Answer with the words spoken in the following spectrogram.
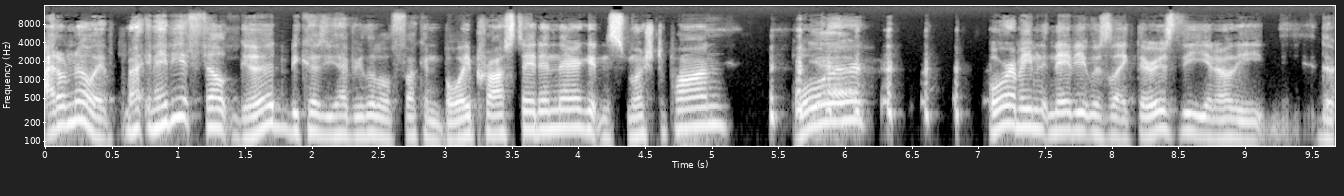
I don't know. It maybe it felt good because you have your little fucking boy prostate in there getting smushed upon, or or I mean, maybe it was like there is the you know the the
